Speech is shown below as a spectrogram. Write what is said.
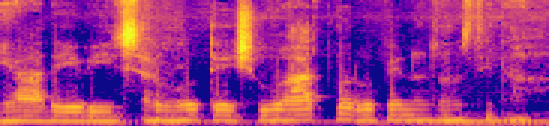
या देवी सर्वभूतेषु आत्म रूपेण संस्थिता।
